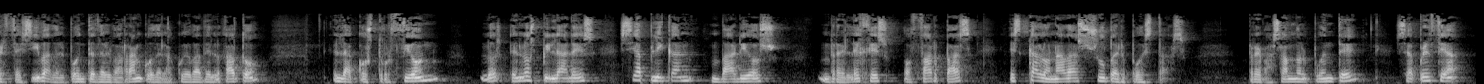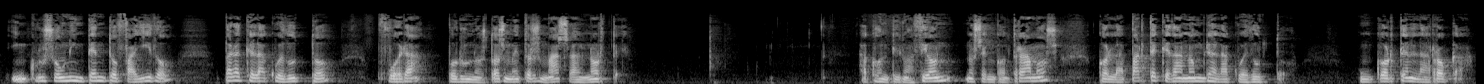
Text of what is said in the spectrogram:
excesiva del puente del barranco de la cueva del gato, en la construcción en los pilares se aplican varios relejes o zarpas escalonadas superpuestas. Rebasando el puente se aprecia incluso un intento fallido para que el acueducto fuera por unos dos metros más al norte. A continuación nos encontramos con la parte que da nombre al acueducto, un corte en la roca,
